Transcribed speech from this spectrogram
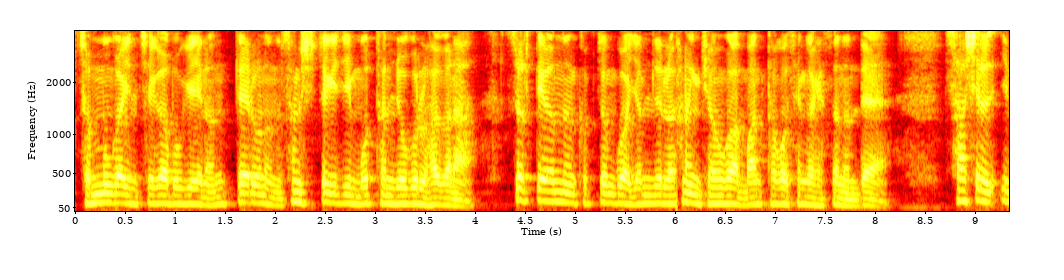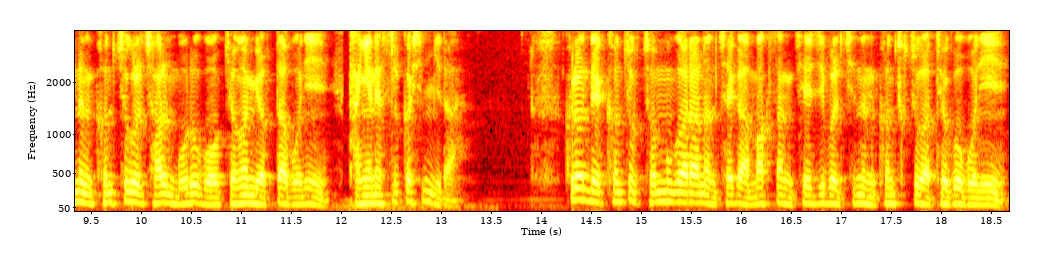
전문가인 제가 보기에는 때로는 상식적이지 못한 요구를 하거나 쓸데없는 걱정과 염려를 하는 경우가 많다고 생각했었는데 사실 이는 건축을 잘 모르고 경험이 없다 보니 당연했을 것입니다. 그런데 건축 전문가라는 제가 막상 제 집을 짓는 건축주가 되고 보니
